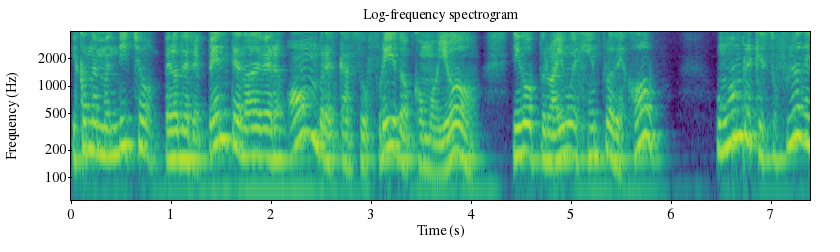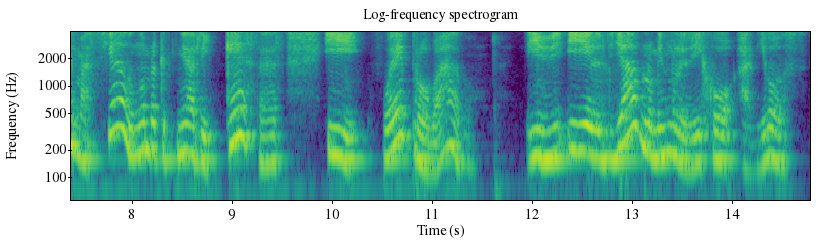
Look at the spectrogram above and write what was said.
Y cuando me han dicho, pero de repente no ha de haber hombres que han sufrido como yo. Digo, pero hay un ejemplo de Job. Un hombre que sufrió demasiado, un hombre que tenía riquezas y fue probado. Y, y el diablo mismo le dijo a Dios,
